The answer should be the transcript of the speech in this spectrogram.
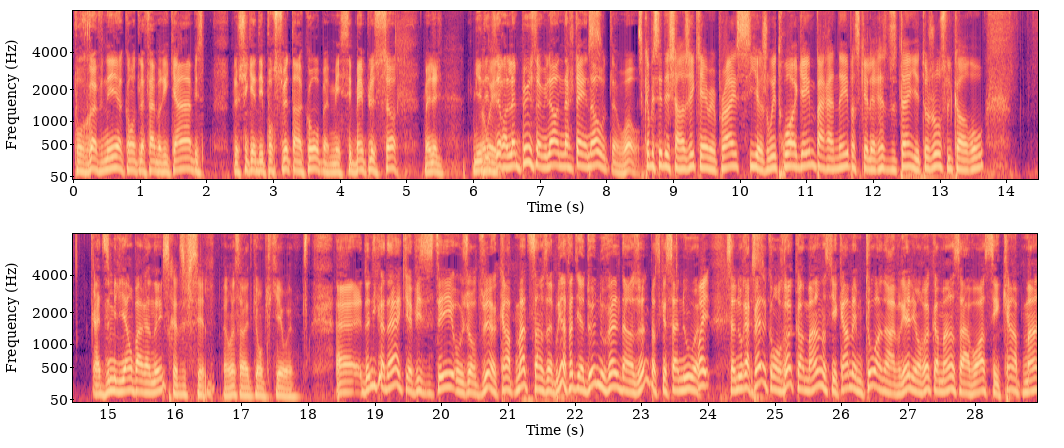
pour revenir contre le fabricant. Puis, je sais qu'il y a des poursuites en cours, mais- c'est bien plus ça. Mais là, il y a des Oui. dire, on l'aime plus celui-là, on en achète un autre. Wow. C'est comme essayer d'échanger Carey Price s'il a joué trois games par année parce que le reste du temps, il est toujours sur le carreau. À 10 millions par année? Ce serait difficile. Ben ouais, ça va être compliqué, ouais. Euh, Denis Coderre qui a visité aujourd'hui un campement de sans-abri. En fait, il y a deux nouvelles dans une parce que ça nous, euh, Oui. ça nous rappelle qu'on recommence. Il est quand même tôt en avril et on recommence à avoir ces campements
